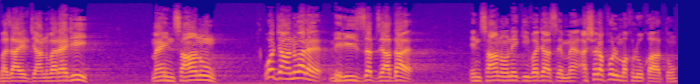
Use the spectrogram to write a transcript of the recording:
बजाय जानवर है जी, मैं इंसान हूँ, वो जानवर है, मेरी इज़्ज़त ज़्यादा है। इंसान होने की वजह से मैं अशरफुल मखलूकत हूँ।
